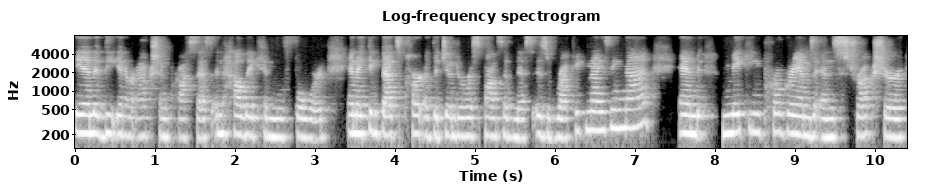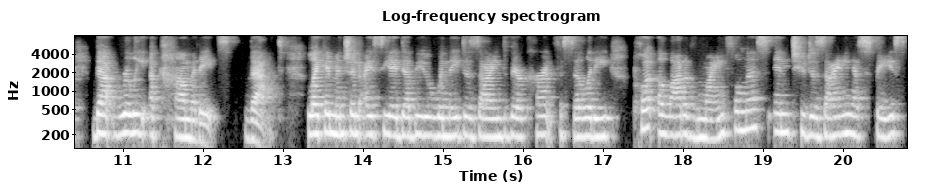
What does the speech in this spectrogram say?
in the interaction process and how they can move forward and i think that's part of the gender responsiveness is recognizing that and making programs and structure that really accommodates that. Like I mentioned, ICIW, when they designed their current facility, put a lot of mindfulness into designing a space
